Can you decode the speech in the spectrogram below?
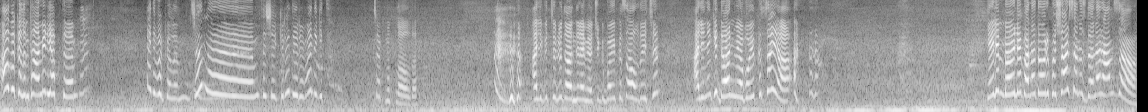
Al bakalım tamir yaptım. Hadi bakalım canım. Teşekkür ederim. Hadi git. Çok mutlu oldu. Ali bir türlü döndüremiyor çünkü boyu kısa olduğu için. Ali'ninki dönmüyor boyu kısa ya. Gelin böyle bana doğru koşarsanız döner Hamza.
